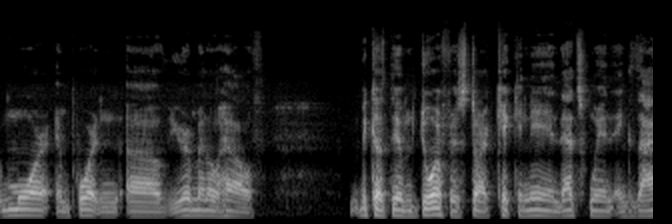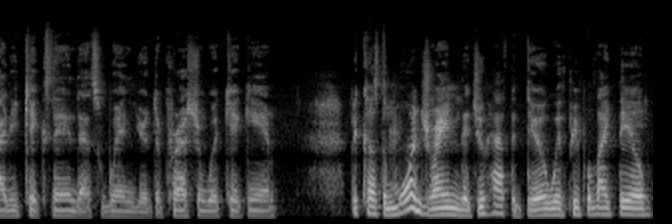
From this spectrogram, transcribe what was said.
more important of your mental health because the endorphins start kicking in. That's when anxiety kicks in. That's when your depression would kick in. Because the more draining that you have to deal with people like them,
